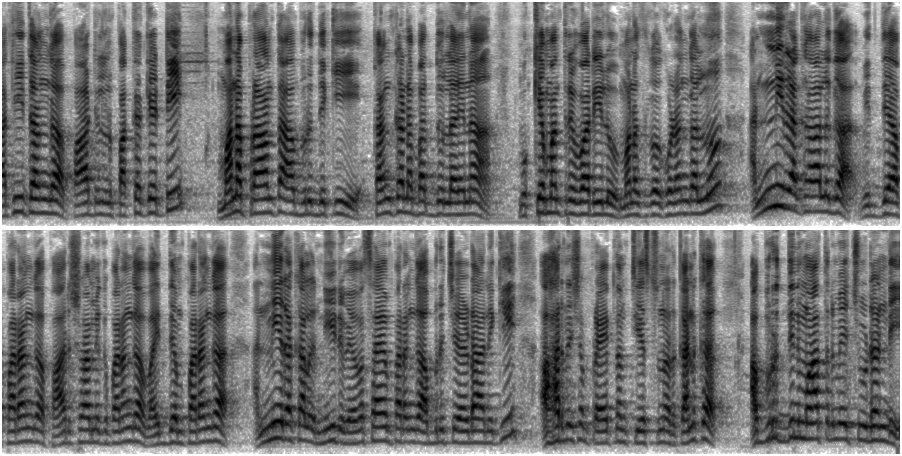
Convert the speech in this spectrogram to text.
అతీతంగా పార్టీలను పక్కకెట్టి మన ప్రాంత అభివృద్ధికి కంకణబద్ధులైన ముఖ్యమంత్రి వర్యులు మన కొడంగల్ను అన్ని రకాలుగా విద్యా పరంగా పారిశ్రామిక పరంగా వైద్యం పరంగా అన్ని రకాల నీటి వ్యవసాయం పరంగా అభివృద్ధి చేయడానికి అహర్నిశం ప్రయత్నం చేస్తున్నారు. కనుక అభివృద్ధిని మాత్రమే చూడండి.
